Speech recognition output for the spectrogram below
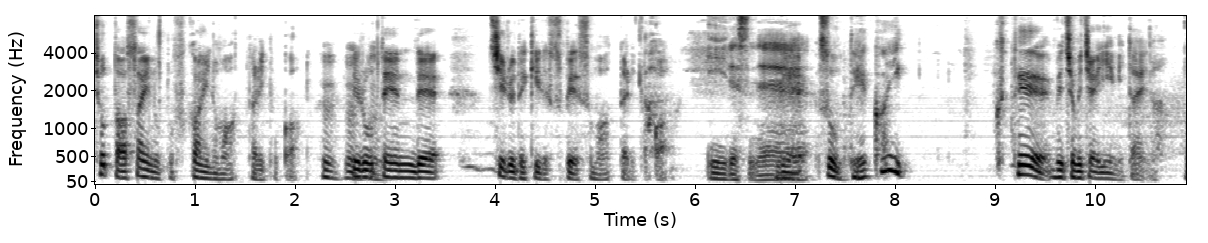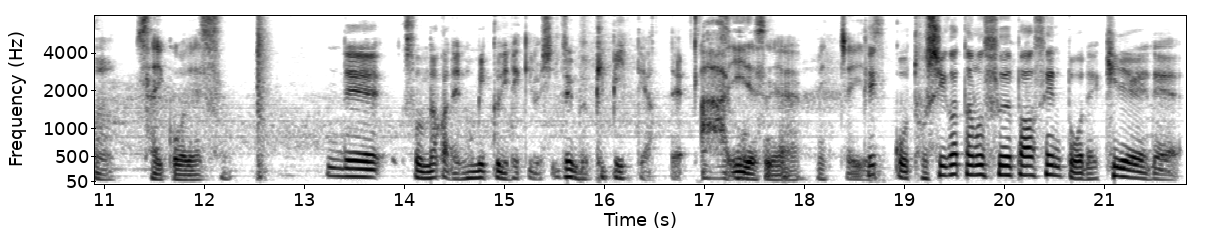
ちょっと浅いのと深いのもあったりとか、うんうんで、露天で、チルできるスペースもあったりとか、いいですでね。、そう、でかいくて、めちゃめちゃいいみたいな。最高です。うん。で、その中で飲み食いできるし、全部ピピってやって。ああ、いいですね。めっちゃいいです。結構都市型のスーパー銭湯で綺麗で、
